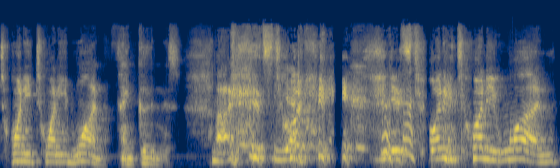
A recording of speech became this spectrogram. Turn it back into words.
2021. Thank goodness, uh, it's 20, it's 2021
